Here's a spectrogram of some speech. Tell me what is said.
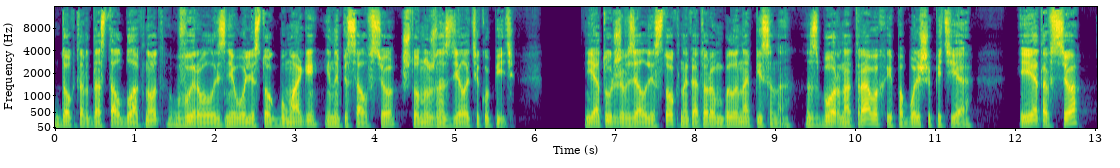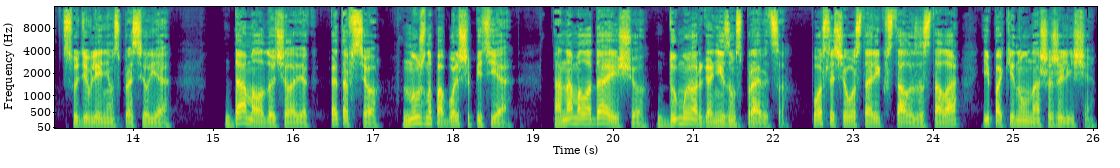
Доктор достал блокнот, вырвал из него листок бумаги и написал все, что нужно сделать и купить. Я тут же взял листок, на котором было написано «Сбор на травах и побольше питья». «И это все?» — с удивлением спросил я. «Да, молодой человек, это все», Нужно побольше питья. Она молодая еще, думаю, организм справится. После чего старик встал из-за стола и покинул наше жилище.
